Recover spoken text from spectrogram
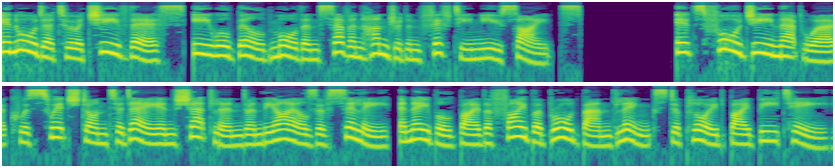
In order to achieve this, E will build more than 750 new sites. Its 4G network was switched on today in Shetland and the Isles of Scilly, enabled by the fibre broadband links deployed by BT.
